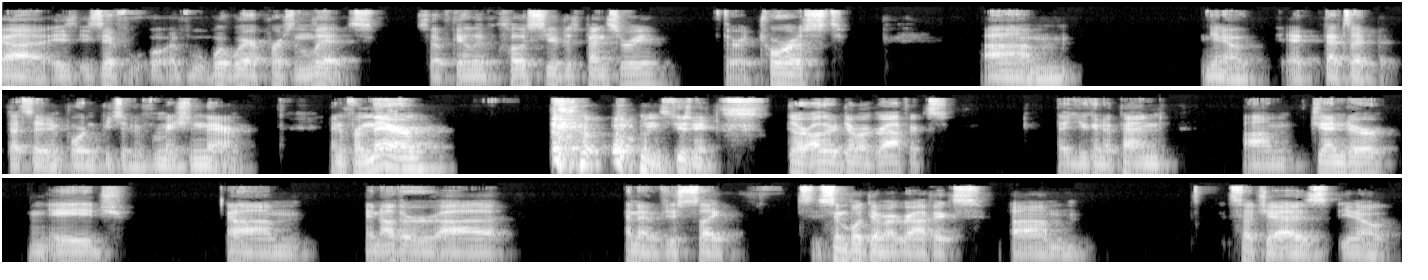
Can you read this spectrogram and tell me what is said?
uh, is, is if, if, where a person lives. So if they live close to your dispensary, if they're a tourist, um, you know it, that's a that's an important piece of information there. And from there, excuse me, there are other demographics that you can append, um, gender and age, um, and other uh, kind of just like simple demographics, um, such as you know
